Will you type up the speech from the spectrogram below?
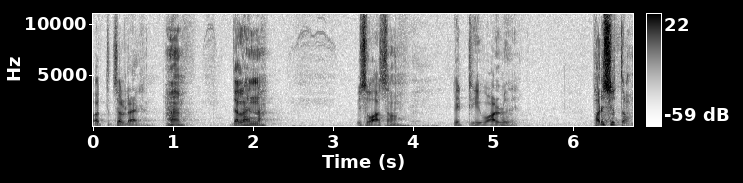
ஒருத்தர் சொல்கிறார் ஆ இதெல்லாம் என்ன? விசுவாசம் வெற்றி வாழ்வு பரிசுத்தம்.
